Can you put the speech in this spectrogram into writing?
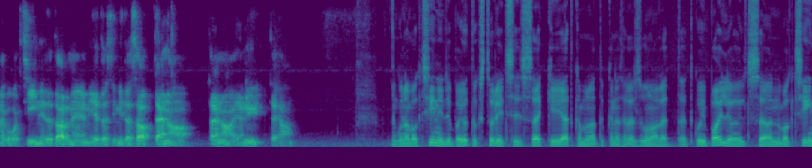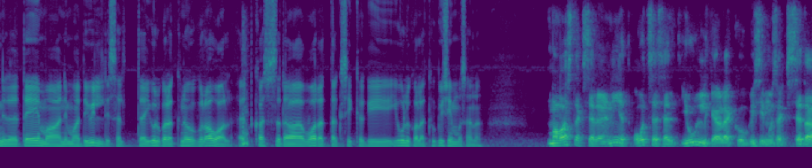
nagu vaktsiinide tarne ja nii edasi, mida saab täna, täna ja nüüd teha no kuna vaktsiinid juba jutuks tulid, siis äkki jätkame natukene sellel suunal, et, et kui palju üldse on vaktsiinide teema niimoodi üldiselt Julgeolekunõukogu laual, et kas seda vaadatakse ikkagi julgeoleku küsimusena? ma vastaks sellele nii, et otseselt julgeoleku küsimuseks seda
